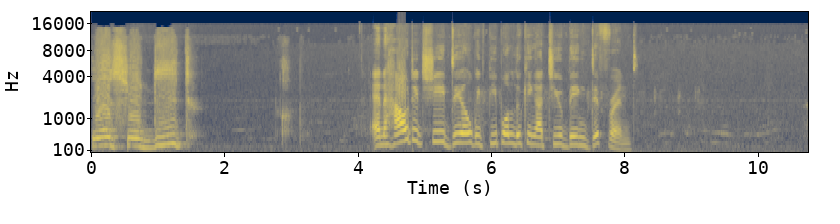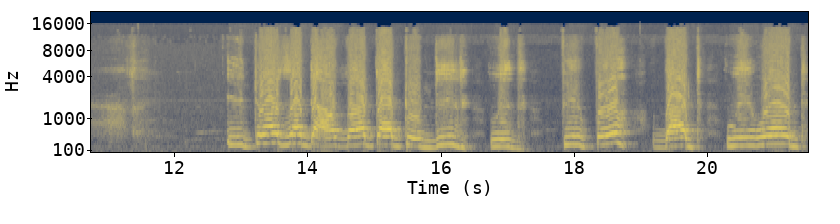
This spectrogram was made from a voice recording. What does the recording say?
yes, she did. And how did she deal with people looking at you being different? It doesn't matter to deal with people, but we went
